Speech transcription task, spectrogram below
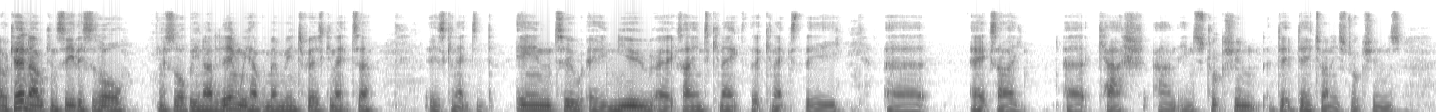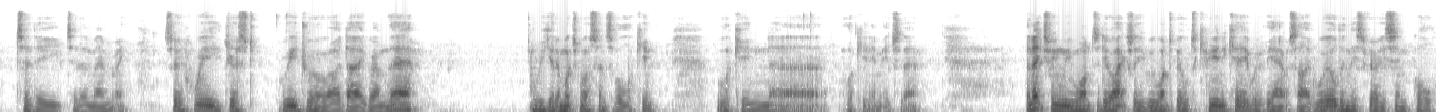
Okay, now we can see this is all this is all being added in. We have the memory interface connector is connected into a new AXI interconnect that connects the uh, AXI uh, cache and instruction data and instructions to the to the memory. So if we just redraw our diagram there, we get a much more sensible looking looking uh, looking image there. The next thing we want to do actually, we want to be able to communicate with the outside world in this very simple,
